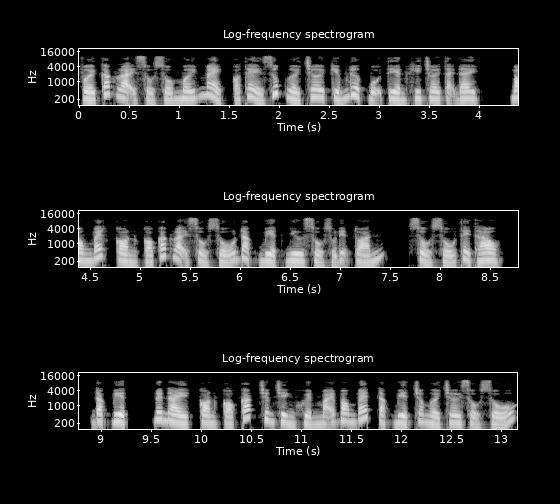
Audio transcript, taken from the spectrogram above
với các loại sổ số mới mẻ có thể giúp người chơi kiếm được bội tiền khi chơi tại đây. Bongbet còn có các loại sổ số đặc biệt như sổ số điện toán, sổ số thể thao. Đặc biệt, nơi này còn có các chương trình khuyến mãi Bongbet đặc biệt cho người chơi sổ số,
